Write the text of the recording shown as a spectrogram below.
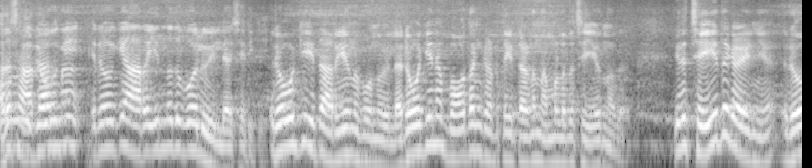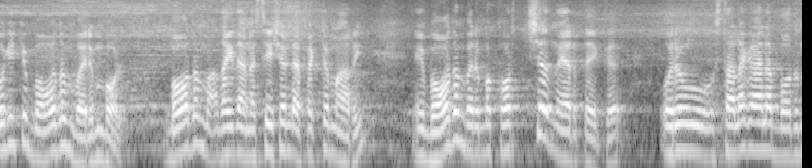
അത് സാധാരണ രോഗി അറിയുന്നത് പോലും ഇല്ല ശരിക്കും. രോഗി ഇത് അറിയുന്ന പോകുന്നില്ല രോഗിനെ ബോധം കെടുത്തിയിട്ടാണ് നമ്മളിത് ചെയ്യുന്നത്. ഇത് ചെയ്തു കഴിഞ്ഞ് രോഗിക്ക് ബോധം വരുമ്പോൾ ബോധം അതായത് അനസ്തീഷ്യന്റെ എഫക്റ്റ് മാറി ബോധം വരുമ്പോൾ കുറച്ച് നേരത്തേക്ക് ഒരു സ്ഥലകാല ബോധം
